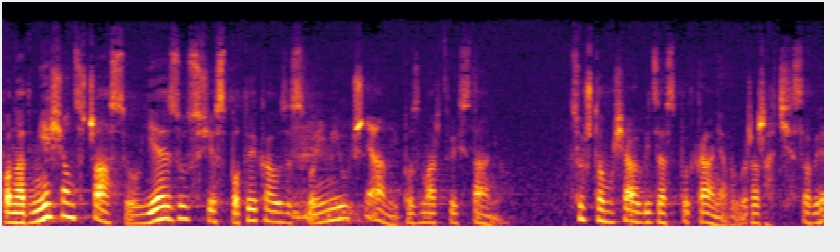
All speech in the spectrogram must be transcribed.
Ponad miesiąc czasu Jezus się spotykał ze swoimi uczniami po zmartwychwstaniu. Cóż to musiały być za spotkania, wyobrażacie sobie?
